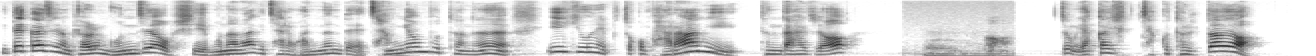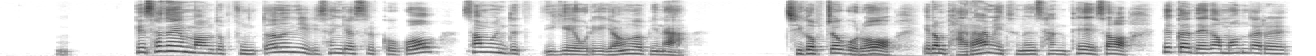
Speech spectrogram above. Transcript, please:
이때까지는 별 문제 없이 무난하게 잘 왔는데 작년부터는 이 기운이 조금 바람이 든다 하죠. 음, 어. 좀 약간씩 자꾸 덜 떠요. 음. 그 사장님 마음도 붕 떠는 일이 생겼을 거고 사모님도 이게 우리가 영업이나 직업적으로 이런 바람이 드는 상태에서 그러니까 내가 뭔가를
